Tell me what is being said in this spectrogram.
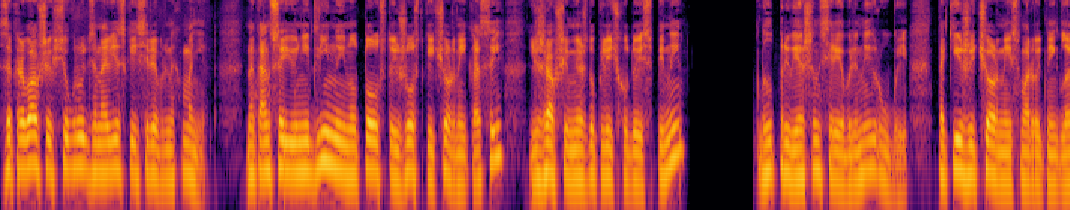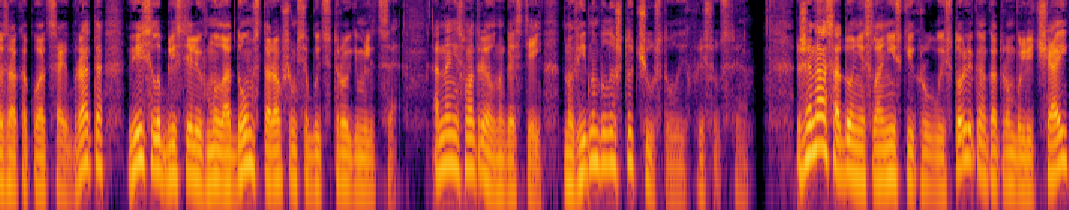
закрывавшей всю грудь занавеской серебряных монет. На конце ее не длинной, но толстой, жесткой черной косы, лежавшей между плеч худой спины, был привешен серебряный рубль. Такие же черные смородные глаза, как у отца и брата, весело блестели в молодом, старавшемся быть строгим лице. Она не смотрела на гостей, но видно было, что чувствовала их присутствие. Жена Садо несла низкий круглый столик, на котором были чай,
